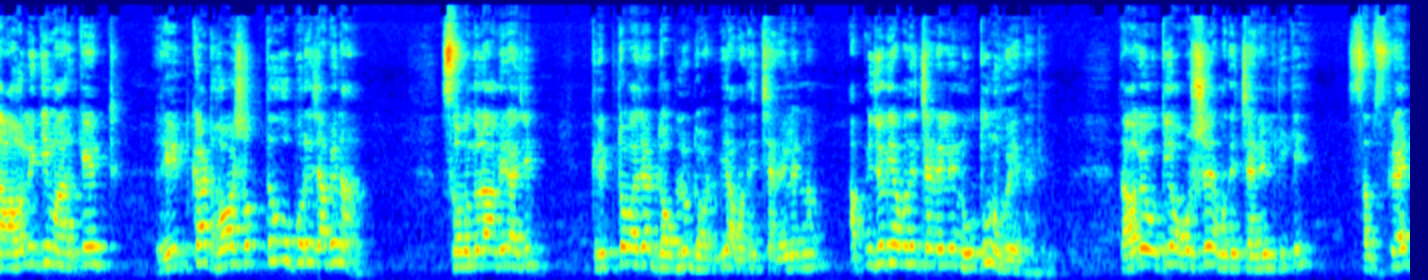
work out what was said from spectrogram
তাহলে কি মার্কেট রেড কার্ড হওয়া সত্ত্বেও উপরে যাবে না? সো বন্ধুরা, আমি Rajib crypto Bazaar W dot B আমাদের চ্যানেলের নাম। আপনি যদি আমাদের চ্যানেলে নতুন হয়ে থাকেন, তাহলে অতি অবশ্যই আমাদের চ্যানেলটিকে সাবস্ক্রাইব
